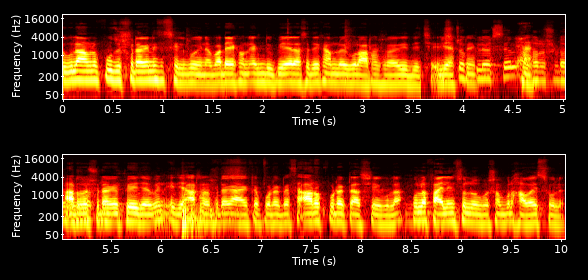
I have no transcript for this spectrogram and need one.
এগুলো আমরা পঁচিশশো টাকা নিচে সেল করি না বাট এখন এক দু পেয়ার আছে দেখে আমরা এগুলো আঠারোশো টাকা দিয়ে দিচ্ছি। হ্যাঁ, আঠারোশো টাকা পেয়ে যাবেন। এই যে আঠারোশো টাকা আরেকটা প্রোডাক্ট আছে আরও প্রোডাক্ট আছে এগুলো। ওগুলো ফাইলিং সম্পূর্ণ হাওয়াই হালকা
